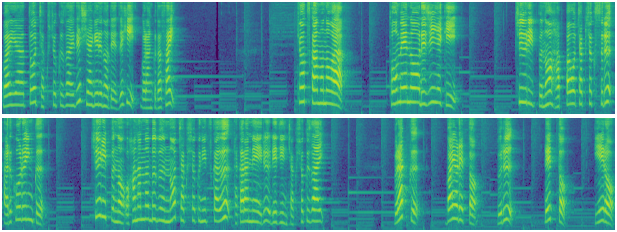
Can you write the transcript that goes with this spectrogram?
ワイヤーと着色剤で仕上げるのでぜひご覧ください。今日使うものは透明のレジン液、チューリップの葉っぱを着色するアルコールインク、チューリップのお花の部分の着色に使う宝ネイルレジン着色剤、ブラック、バイオレット、ブルー、レッド、イエロ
